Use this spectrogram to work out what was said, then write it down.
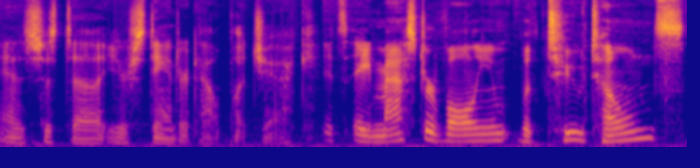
and it's just uh, your standard output jack. It's a master volume with two tones,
